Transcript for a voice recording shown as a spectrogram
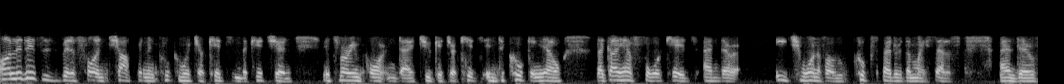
All it is is a bit of fun chopping and cooking with your kids in the kitchen. It's very important that you get your kids into cooking now. Like I have four kids, and they're each one of them cooks better than myself, and they're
